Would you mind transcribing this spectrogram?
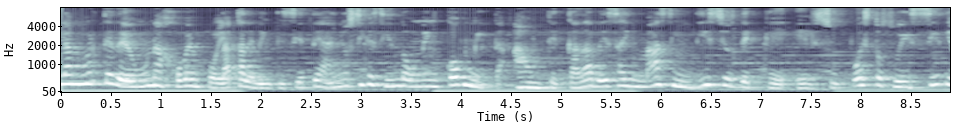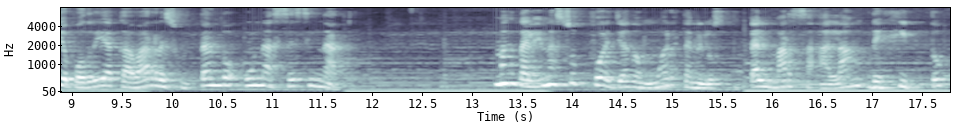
La muerte de una joven polaca de 27 años sigue siendo una incógnita, aunque cada vez hay más indicios de que el supuesto suicidio podría acabar resultando un asesinato. Magdalena Suk fue hallada muerta en el hospital Marsa Alam de Egipto,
